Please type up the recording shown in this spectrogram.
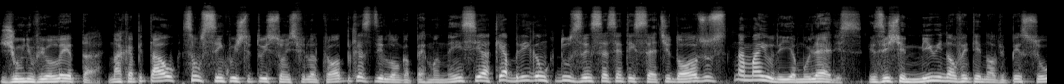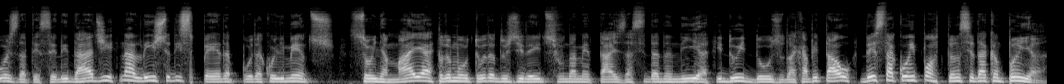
Junho Violeta. Na capital, são cinco instituições filantrópicas de longa permanência que abrigam 267 idosos, na maioria mulheres. Existem 1.090 99 pessoas da terceira idade na lista de espera por acolhimentos. Sônia Maia, promotora dos direitos fundamentais da cidadania e do idoso da capital, destacou a importância da campanha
